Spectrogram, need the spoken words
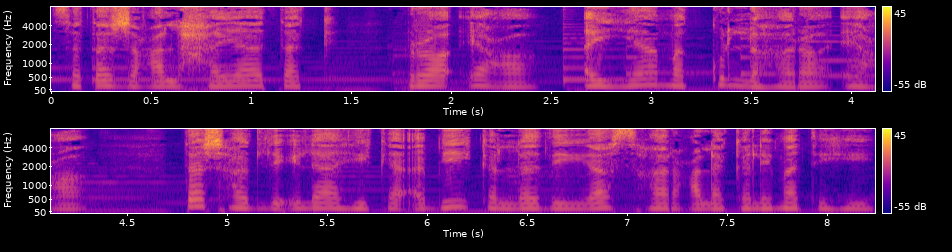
ستجعل حياتك رائعة أيامك كلها رائعة. تشهد لإلهك أبيك الذي يسهر على كلمته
